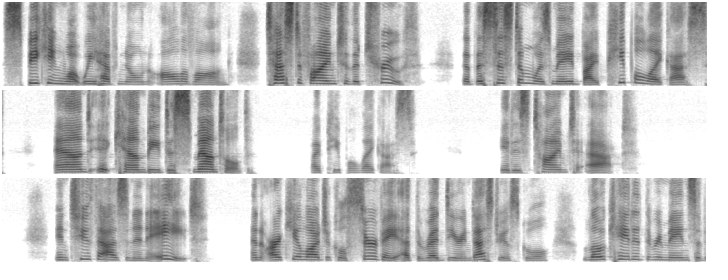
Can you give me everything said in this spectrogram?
speaking what we have known all along, testifying to the truth that the system was made by people like us and it can be dismantled by people like us. It is time to act. In 2008, an archaeological survey at the Red Deer Industrial School located the remains of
